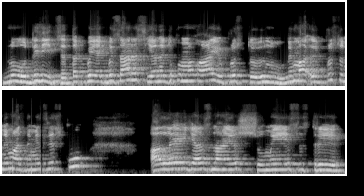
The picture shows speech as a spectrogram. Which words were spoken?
Ну, дивіться, так би якби зараз я не допомагаю, просто ну нема, просто нема з ними зв'язку. Але я знаю, що у моєї сестри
